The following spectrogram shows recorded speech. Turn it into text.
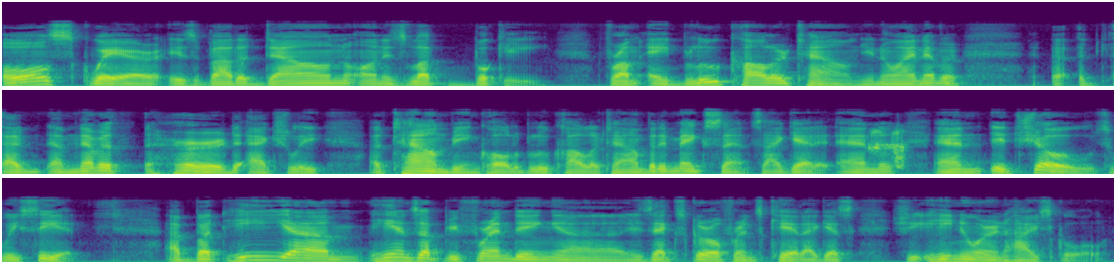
All Square is about a down on his luck bookie from a blue collar town. You know, I never. uh, I've, I've never heard actually a town being called a blue collar town, but it makes sense. I get it, and and it shows. We see it. Uh, but he um, he ends up befriending uh, his ex girlfriend's kid. I guess she he knew her in high school,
